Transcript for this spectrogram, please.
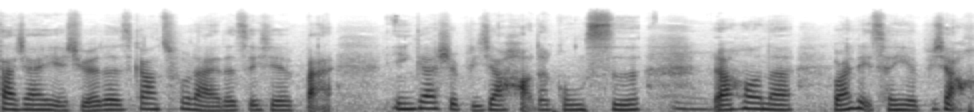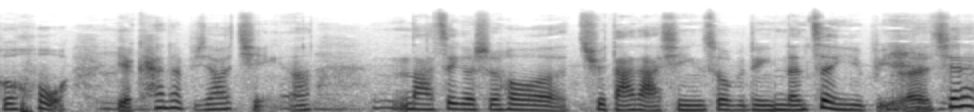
大家也觉得刚出来的这些板应该是比较好的公司，然后呢，管理层也比较呵护，也看得比较紧。那这个时候去打打新，说不定能挣一笔了。现在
